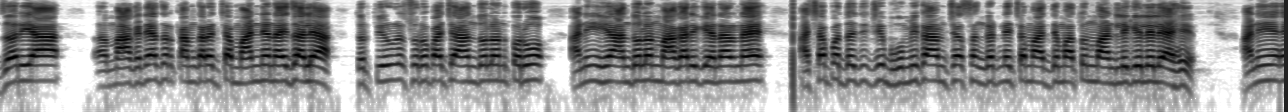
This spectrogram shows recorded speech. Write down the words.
जर या मागण्या जर कामगारांच्या मान्य नाही झाल्या तर तीव्र स्वरूपाचे आंदोलन करू आणि हे आंदोलन माघारी घेणार नाही. अशा पद्धतीची भूमिका आमच्या संघटनेच्या माध्यमातून मांडली गेलेली आहे. आणि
